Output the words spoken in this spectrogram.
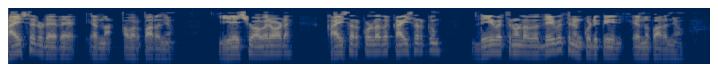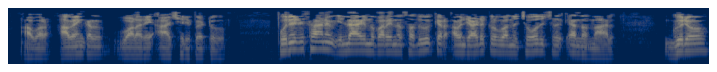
കൈസരുടേത് എന്ന് അവർ പറഞ്ഞു. യേശു അവരോട് കൈസർക്കുള്ളത് കൈസർക്കും ദൈവത്തിനുള്ളത് ദൈവത്തിനും കൊടുപ്പീൻ എന്ന് പറഞ്ഞു. അവർ അവങ്കൽ വളരെ ആശ്ചര്യപ്പെട്ടു. പുനരുത്ഥാനം ഇല്ല എന്ന് പറയുന്ന സദൂക്കർ അവന്റെ അടുക്കൽ വന്ന് ചോദിച്ചത് എന്തെന്നാൽ ഗുരു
